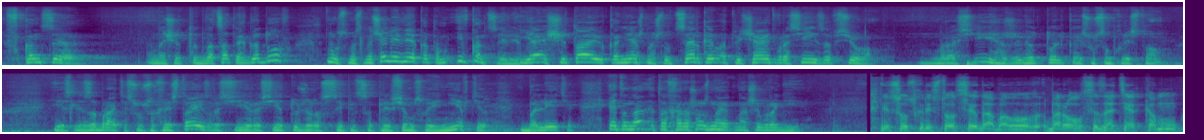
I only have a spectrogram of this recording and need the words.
в конце значит, 20-х годов, ну, в смысле, в начале века там, и в конце века. Я считаю, конечно, что церковь отвечает в России за все. Россия живет только Иисусом Христом. Если забрать Иисуса Христа из России, Россия тут же рассыпется при всем своей нефти, балете. Это, это хорошо знают наши враги. Иисус Христос всегда боролся за тех, кому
